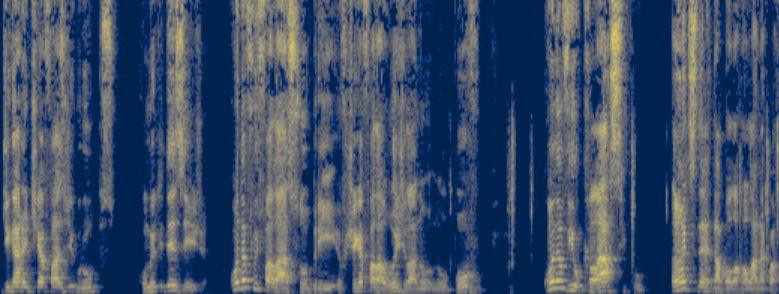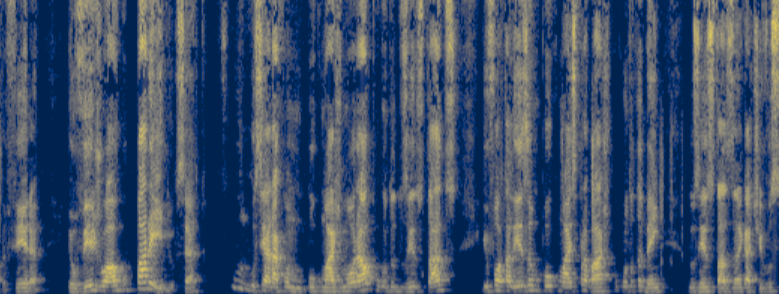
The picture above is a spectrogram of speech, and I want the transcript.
de garantir a fase de grupos, como ele deseja. Quando eu fui falar sobre. Eu cheguei a falar hoje lá no, no Povo. Quando eu vi o clássico, antes de, da bola rolar na quarta-feira, eu vejo algo parelho, certo? O, Ceará com um pouco mais de moral por conta dos resultados e o Fortaleza um pouco mais para baixo por conta também dos resultados negativos,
